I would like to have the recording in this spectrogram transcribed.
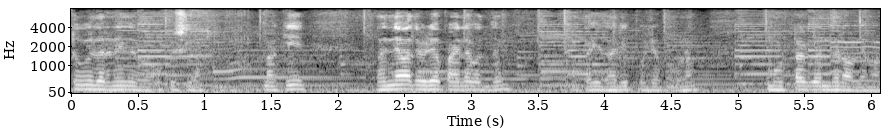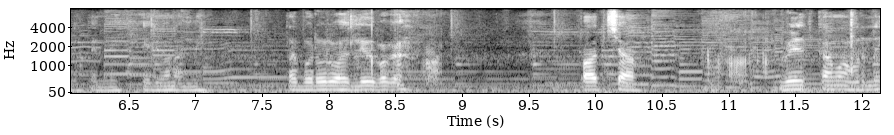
टू व्हीलरने जाऊ ऑफिसला बाकी धन्यवाद व्हिडिओ पाहिल्याबद्दल. आता ही झाली पूजा पूर्ण. मोठा गंध लावला मला त्यांनी. यजमानांनी आता बरोबर वाजले बघा. पाच चार वेळेत काम आवरले.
